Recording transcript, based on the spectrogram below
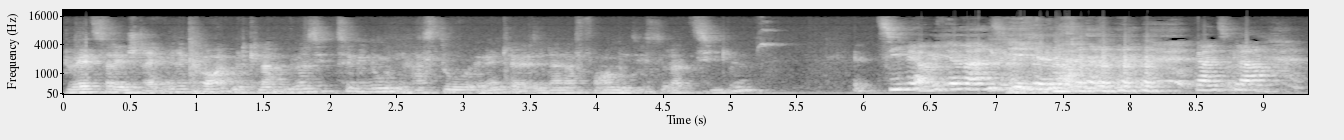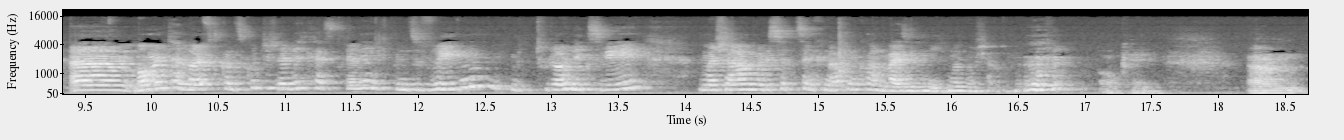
Du hältst da den Streckenrekord mit knapp über 17 Minuten. Hast du eventuell in deiner Form, siehst du da Ziele? Ziele habe ich immer an sich, ganz klar. Ähm, momentan läuft es ganz gut, die Schnelligkeitstraining. Ich bin zufrieden, tut auch nichts weh. Mal schauen, ob man die 17 knacken kann, weiß ich nicht, muss man schauen. okay. Ähm,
